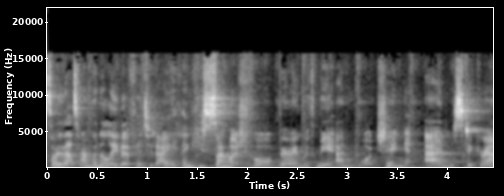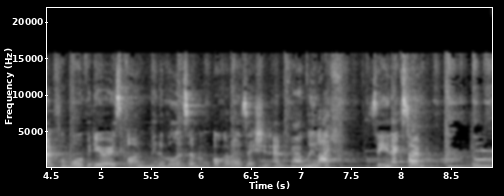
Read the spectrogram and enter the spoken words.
so that's where I'm going to leave it for today. Thank you so much for bearing with me and watching, and stick around for more videos on minimalism, organisation, and family life. See you next time.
